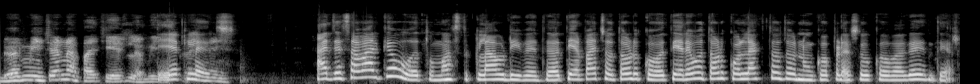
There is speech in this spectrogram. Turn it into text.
ગરમી છે ને પાછી એટલે એટલે જ. આજે સવાર કેવું હતું? મસ્ત ક્લાઉડી વેધર અત્યારે પાછો તડકો અત્યારે એવો તડકો લાગતો હતો ને હું કપડા સુકવવા ગઈ ને ત્યારે.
